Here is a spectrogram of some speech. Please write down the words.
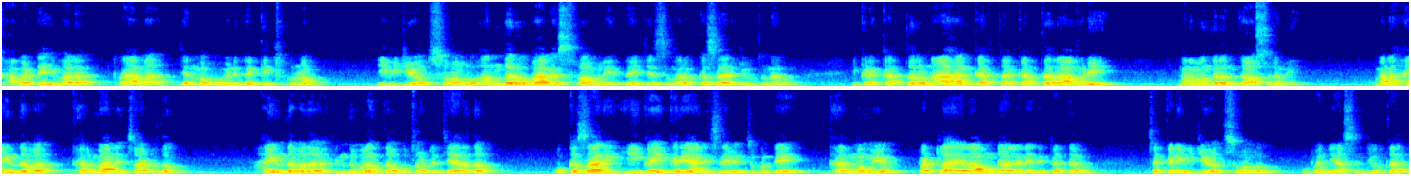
కాబట్టే ఇవాళ రామ జన్మభూమిని దక్కించుకున్నాం. ఈ విజయోత్సవంలో అందరూ భాగస్వాములే. దయచేసి మరొక్కసారి చెబుతున్నారు ఇక్కడ కర్తలు నాహం కర్త కర్త రాముడే మనమందరం దాసులమే. మన హైందవ ధర్మాన్ని చాటుదాం. హైందవ హిందువులంతా ఒక చోట చేరదాం. ఒక్కసారి ఈ కైంకర్యాన్ని సేవించుకుంటే ధర్మం పట్ల ఎలా ఉండాలనేది పెద్దలు చక్కని విజయోత్సవంలో ఉపన్యాసం చెబుతారు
